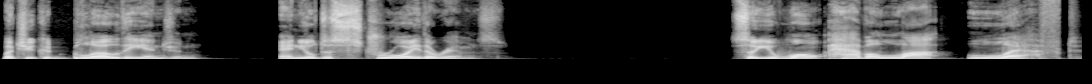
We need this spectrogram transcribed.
but you could blow the engine and you'll destroy the rims. So you won't have a lot left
